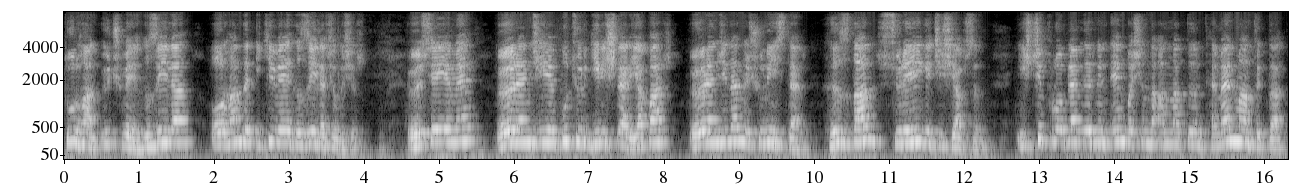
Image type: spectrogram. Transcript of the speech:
Turhan 3V hızıyla Orhan da 2V hızıyla çalışır. ÖSYM öğrenciye bu tür girişler yapar. Öğrenciden de şunu ister. Hızdan süreye geçiş yapsın. İşçi problemlerinin en başında anlattığım temel mantıkta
